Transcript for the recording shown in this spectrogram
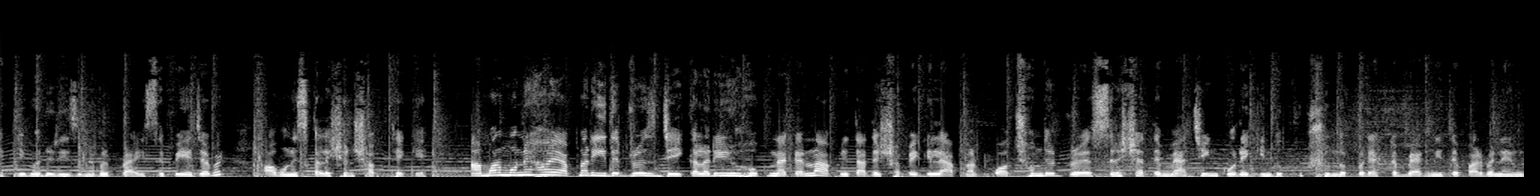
একেবারে রিজনেবল প্রাইসে পেয়ে যাবেন অবনিস কালেকশন শপ থেকে। আমার মনে হয় আপনার ঈদের ড্রেস যেই কালারই হোক না কেন, আপনি তাদের শপে গেলে আপনার পছন্দের ড্রেসের সাথে ম্যাচিং করে কিন্তু খুব সুন্দর করে একটা ব্যাগ নিতে পারবেন এবং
